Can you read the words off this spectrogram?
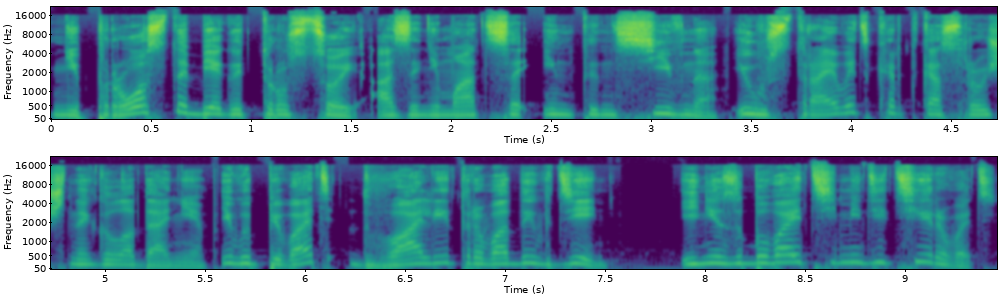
Не просто бегать трусцой, а заниматься интенсивно и устраивать краткосрочное голодание. И выпивать 2 литра воды в день. И не забывайте медитировать.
